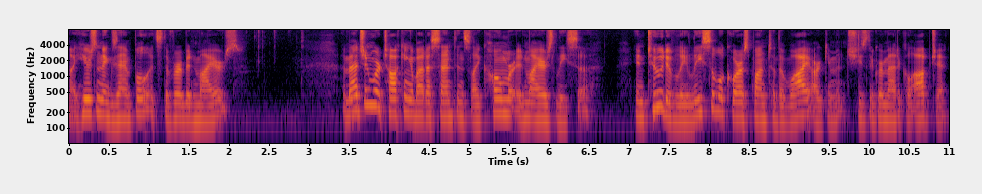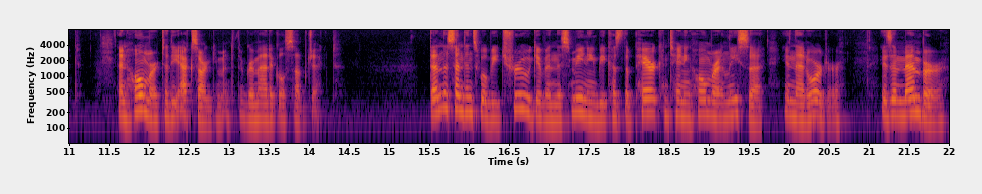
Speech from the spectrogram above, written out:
Uh, here's an example. It's the verb admires. Imagine we're talking about a sentence like Homer admires Lisa. Intuitively, Lisa will correspond to the y argument, she's the grammatical object, and Homer to the x argument, the grammatical subject. Then the sentence will be true given this meaning because the pair containing Homer and Lisa, in that order, is a member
